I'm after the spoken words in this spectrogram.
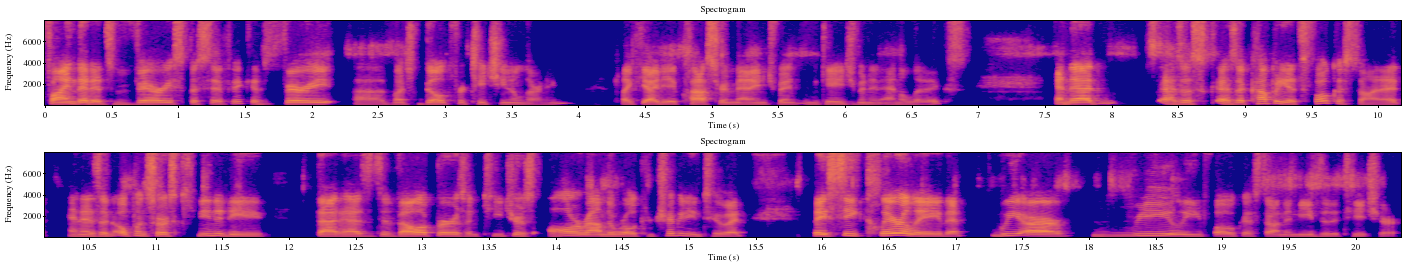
find that it's very specific. It's very uh, much built for teaching and learning, like the idea of classroom management, engagement, and analytics. And that as a, as a company that's focused on it and as an open source community that has developers and teachers all around the world contributing to it, they see clearly that we are really focused on the needs of the teacher.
